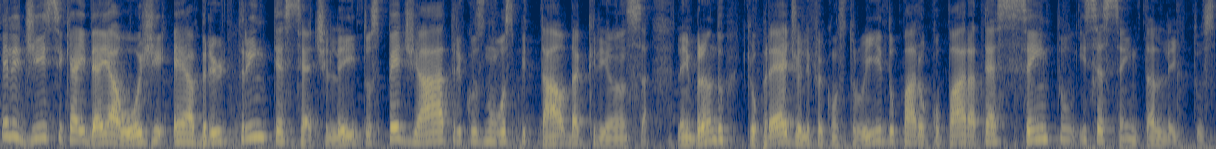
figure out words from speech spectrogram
ele disse que a ideia hoje é abrir 37 leitos pediátricos no Hospital da Criança. Lembrando que o prédio ele foi construído para ocupar até 160 leitos.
